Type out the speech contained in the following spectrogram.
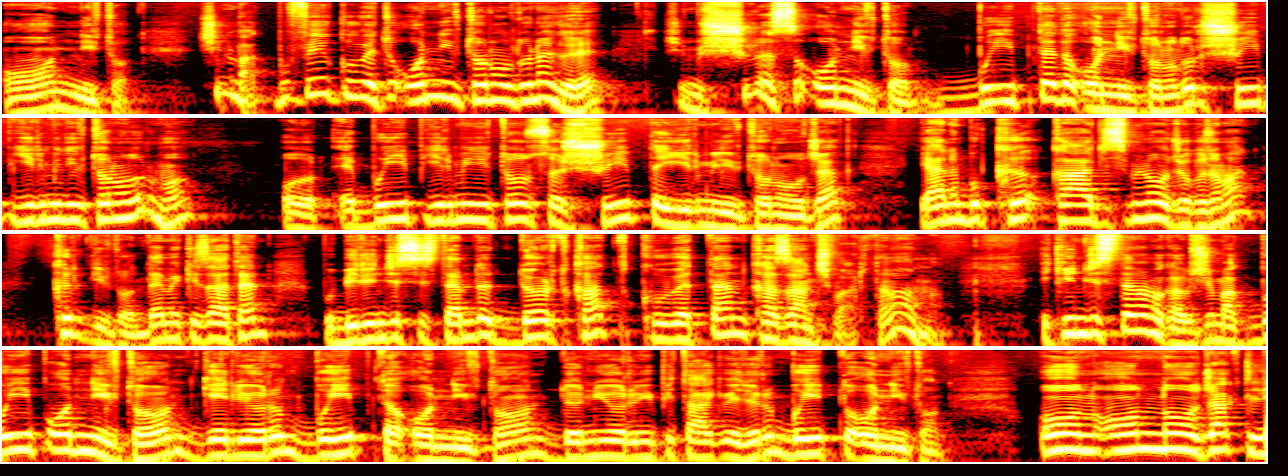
10 Newton. Şimdi bak bu F kuvveti 10 Newton olduğuna göre şimdi şurası 10 Newton. Bu ipte de 10 Newton olur. Şu ip 20 Newton olur mu? Olur. E bu ip 20 Newtonsa şu ip de 20 Newton olacak. Yani bu K, K cismi ne olacak o zaman? 40 Newton. Demek ki zaten bu birinci sistemde 4 kat kuvvetten kazanç var. Tamam mı? İkinci sisteme bakalım. Şimdi bak bu ip 10 Newton. Geliyorum bu ip de 10 Newton. Dönüyorum ipi takip ediyorum. Bu ip de 10 Newton. 10 10 ne olacak? L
